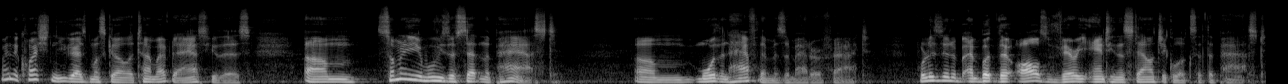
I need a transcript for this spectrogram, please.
I mean, the question you guys must get all the time, I have to ask you this. Um, so many of your movies are set in the past, um, more than half of them, as a matter of fact. What is it about? But they're all very anti nostalgic looks at the past.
